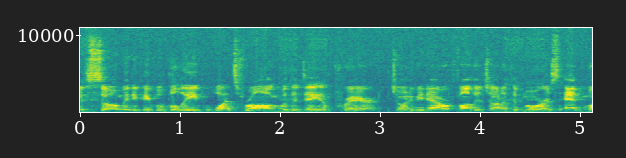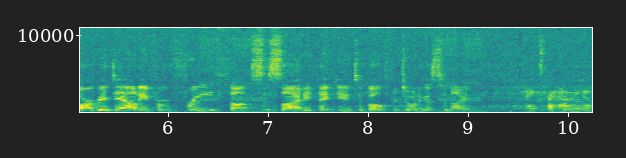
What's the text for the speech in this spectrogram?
if so many people believe, what's wrong with a day of prayer? Joining me now are Father Jonathan Morris and Margaret Downey from Free Thought Society. Thank you to both for joining us tonight. Thanks for having us.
